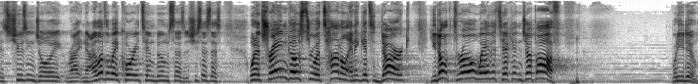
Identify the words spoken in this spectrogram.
It's choosing joy right now. I love the way Corrie ten Boom says it. She says this When a train goes through a tunnel and it gets dark, you don't throw away the ticket and jump off. what do you do?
